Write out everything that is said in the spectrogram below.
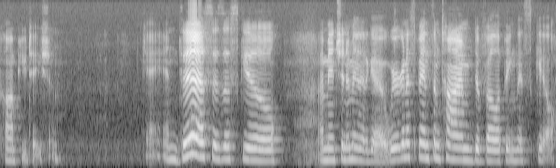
computation. Okay, and this is a skill I mentioned a minute ago. We're going to spend some time developing this skill.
